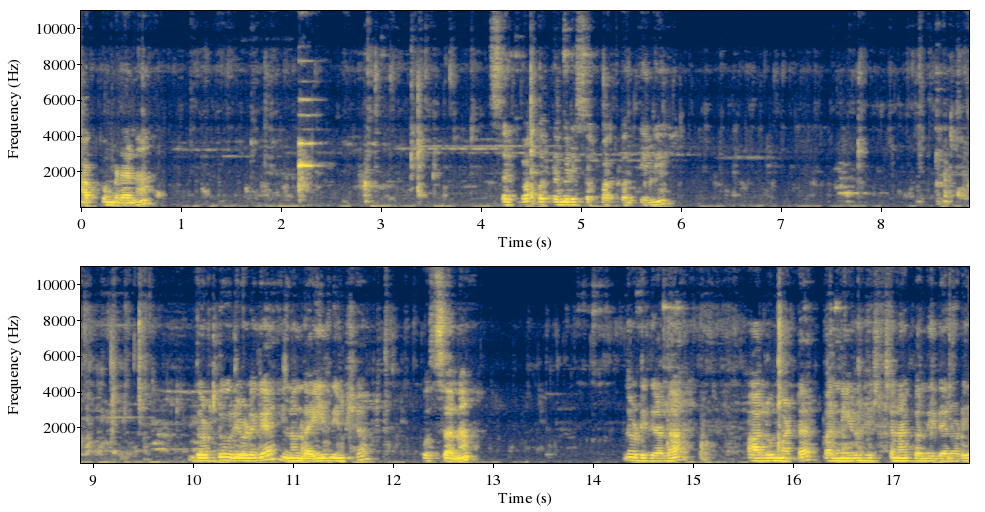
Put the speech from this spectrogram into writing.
ಹಾಕ್ಕೊಂಬಿಡೋಣ. ಸ್ವಲ್ಪ ಕೊತ್ತಂಬರಿ ಸೊಪ್ಪು ಹಾಕ್ಕೊತೀನಿ. ದೊಡ್ಡ ಊರಿಯೊಳಗೆ ಇನ್ನೊಂದು ಐದು ನಿಮಿಷ ಕುದಿಸೋಣ. ನೋಡಿದ್ರಲ್ಲ? ಆಲೂ ಮಟರ್, ಪನ್ನೀರು ಎಷ್ಟು ಚೆನ್ನಾಗಿ ಬಂದಿದೆ ನೋಡಿ.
